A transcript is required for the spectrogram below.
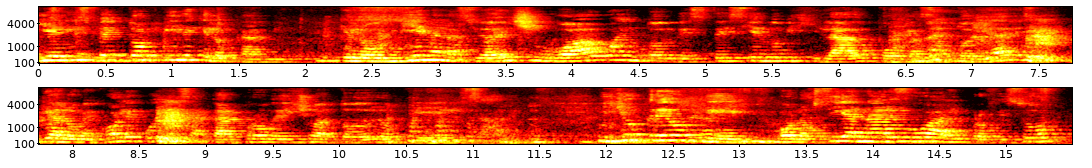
y el inspector pide que lo cambie, que lo envíen a la ciudad de Chihuahua en donde esté siendo vigilado por las autoridades que a lo mejor le pueden sacar provecho a todo lo que él sabe. Y yo creo que conocían algo al profesor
